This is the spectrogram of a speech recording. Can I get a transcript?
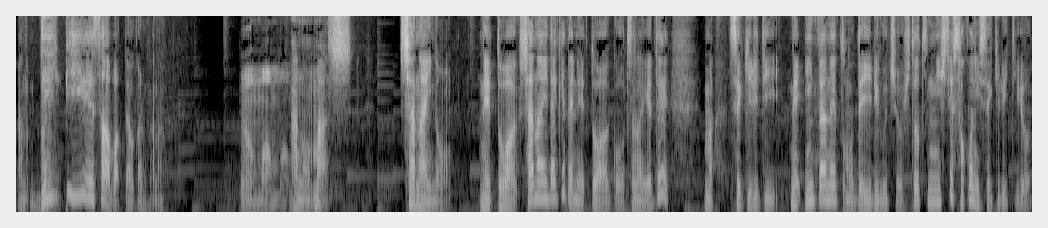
あの、VPA サーバーってわかるかな、いやまあまあまあ。あの、まあ、し社内のネットワーク、社内だけでネットワークをつなげて、まあ、セキュリティ、ね、インターネットの出入り口を一つにして、そこにセキュリティを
